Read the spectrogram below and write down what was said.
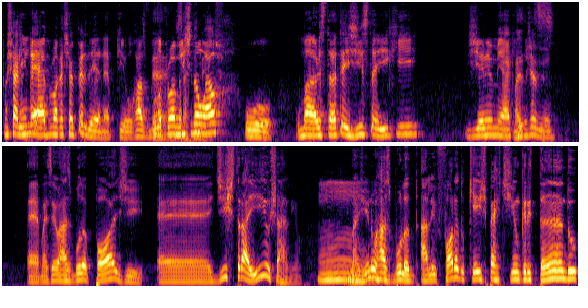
pro Chalinho ganhar e pro Makachev perder, né? Porque o Rasbula É, provavelmente não é o, o, o maior estrategista aí que de MMA que Mas- a gente já viu. É, mas aí o Rasbula pode é, distrair o Charlinho. Hum, Imagina o Rasbula ali fora do cage, pertinho, gritando,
